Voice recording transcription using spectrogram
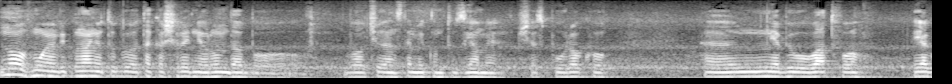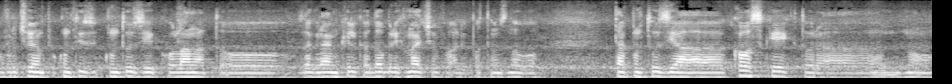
No, w moim wykonaniu to była taka średnia runda, bo walczyłem z tymi kontuzjami przez pół roku. E, nie było łatwo jak wróciłem po kontuzji, kontuzji kolana, to zagrałem kilka dobrych meczów, ale potem znowu ta kontuzja kostki, która no,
